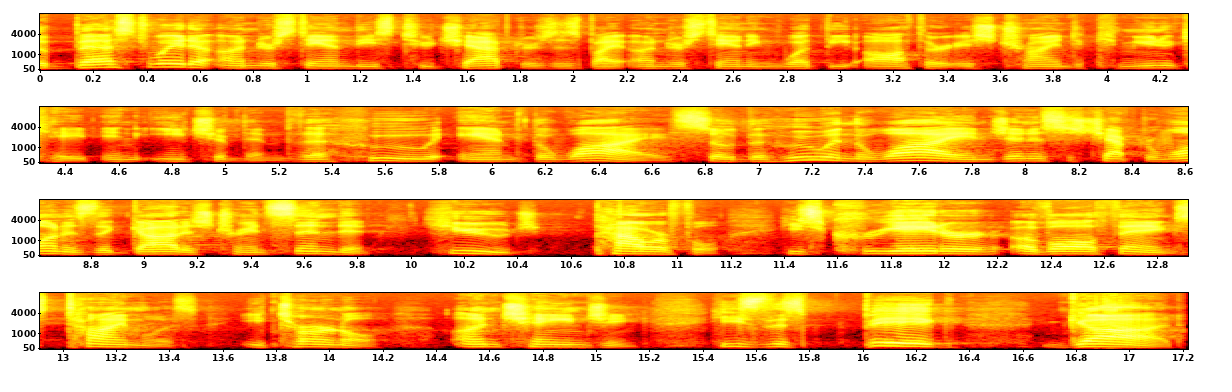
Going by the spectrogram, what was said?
The best way to understand these two chapters is by understanding what the author is trying to communicate in each of them the who and the why. So, the who and the why in Genesis chapter 1 is that God is transcendent, huge, powerful. He's creator of all things, timeless, eternal, unchanging. He's this big God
